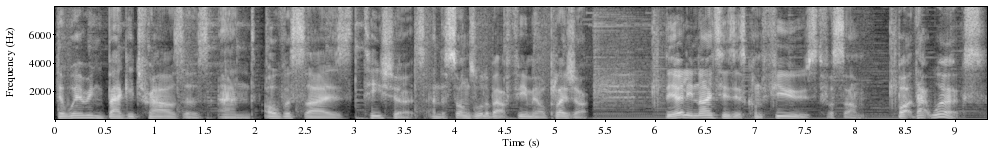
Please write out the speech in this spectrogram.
They're wearing baggy trousers and oversized t shirts, and the song's all about female pleasure. The early 90s is confused for some, but that works.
